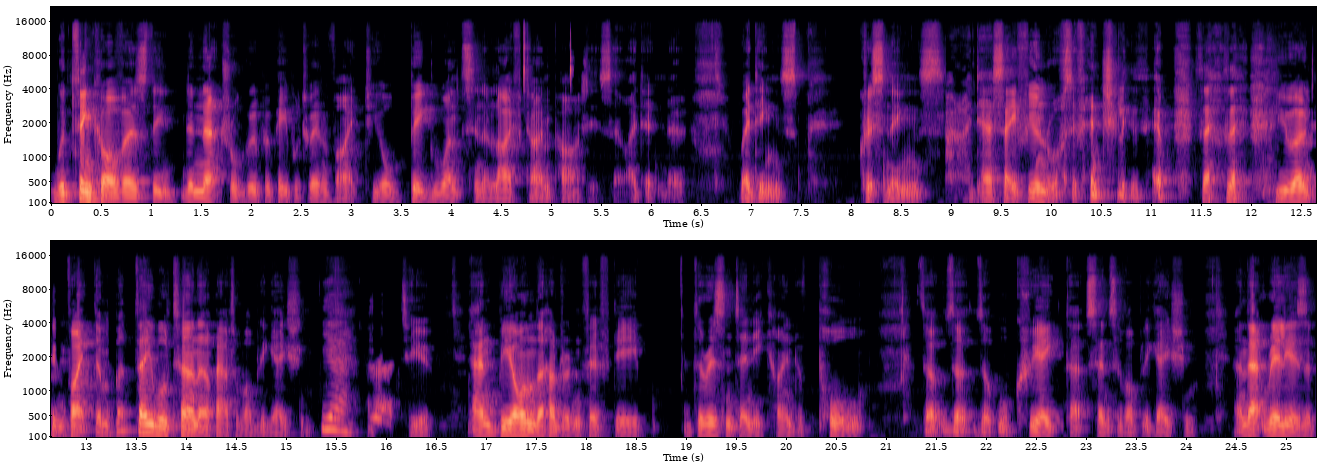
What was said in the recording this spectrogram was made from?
would think of as the, the natural group of people to invite to your big once in a lifetime parties. So I don't know, weddings, christenings, I dare say funerals eventually. so you won't invite them, but they will turn up out of obligation yeah. Uh, to you. And beyond the 150, there isn't any kind of pull that, that, that will create that sense of obligation. And that really is a,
